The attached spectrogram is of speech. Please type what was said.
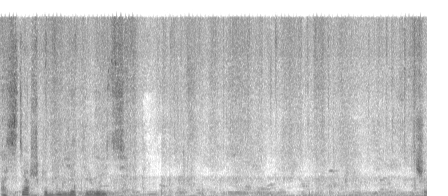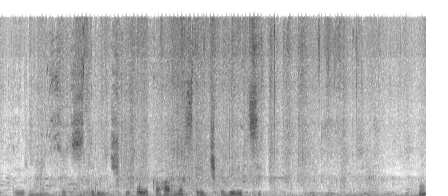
А стяжки будь-які, дивіться. 14 стрічки. Ой, яка гарна стрічка, дивіться. М?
